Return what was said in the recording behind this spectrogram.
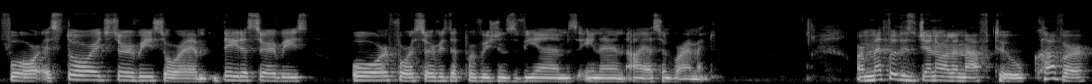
for a storage service or a data service or for a service that provisions VMs in an IaaS environment. Our method is general enough to cover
